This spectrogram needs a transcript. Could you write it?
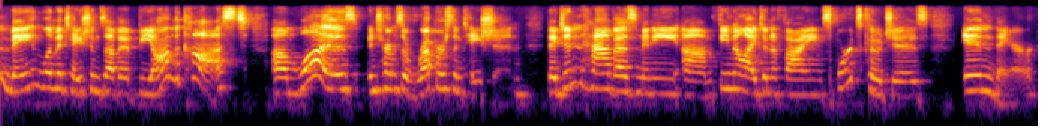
the main limitations of it beyond the cost um, was in terms of representation. They didn't have as many um, female identifying sports coaches in there.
